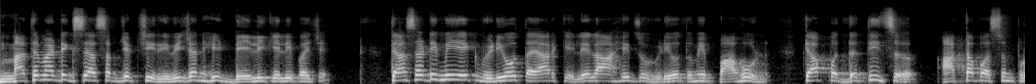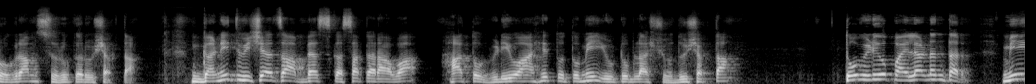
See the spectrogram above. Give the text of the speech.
मॅथमॅटिक्स या सब्जेक्टची रिव्हिजन ही डेली केली पाहिजे. त्यासाठी मी एक व्हिडिओ तयार केलेला आहे जो व्हिडिओ तुम्ही पाहून त्या पद्धतीचं आतापासून प्रोग्राम सुरू करू शकता. गणित विषयाचा अभ्यास कसा करावा हा तो व्हिडिओ आहे तो तुम्ही यूट्यूबला शोधू शकता. तो व्हिडिओ पाहिल्यानंतर मी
